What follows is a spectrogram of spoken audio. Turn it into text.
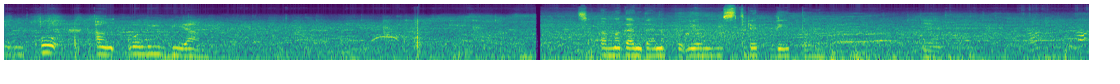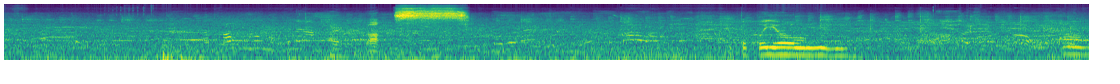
Yun po ang Olivia. Saka maganda na po yung street dito. Yan. Hardbox. Ito po yung um,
